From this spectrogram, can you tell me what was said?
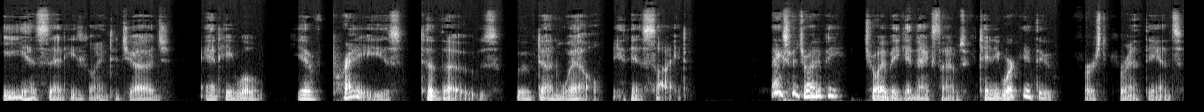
he has said he's going to judge, and he will give praise to those who have done well in his sight. Thanks for joining me. Join me again next time as we continue working through 1 Corinthians.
